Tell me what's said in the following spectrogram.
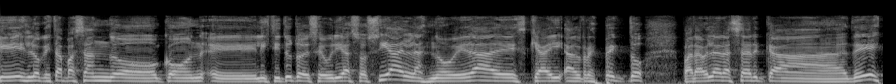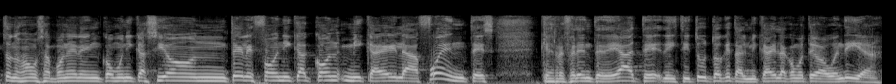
qué es lo que está pasando con eh, el Instituto de Seguridad Social, las novedades que hay al respecto. Para hablar acerca de esto nos vamos a poner en comunicación telefónica con Micaela Fuentes, que es referente de ATE, de Instituto. ¿Qué tal, Micaela? ¿Cómo te va? Buen día.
